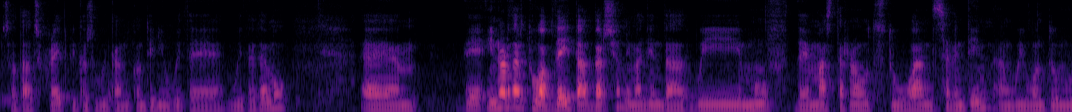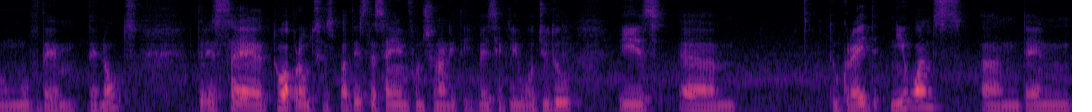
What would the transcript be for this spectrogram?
so that's great because we can continue with the with the demo um, eh, in order to update that version imagine that we move the master nodes to 117 and we want to move the, the nodes there is uh, two approaches but it's the same functionality basically what you do is um, to create new ones and then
